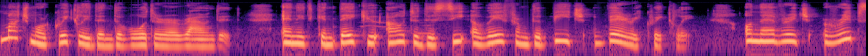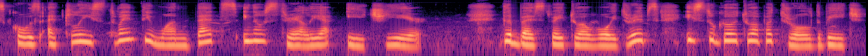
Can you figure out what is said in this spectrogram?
much more quickly than the water around it, and it can take you out to the sea away from the beach very quickly. On average, rips cause at least 21 deaths in Australia each year. The best way to avoid rips is to go to a patrolled beach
